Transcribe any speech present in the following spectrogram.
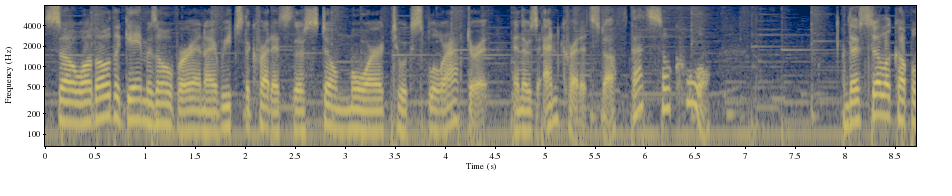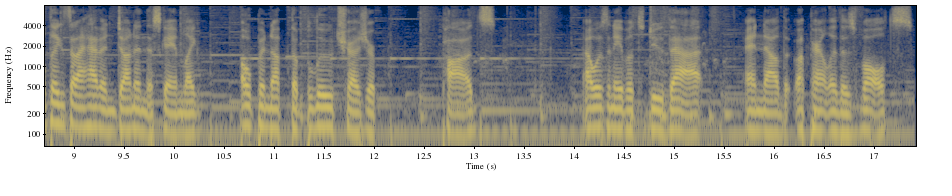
So, although the game is over and I reach the credits, there's still more to explore after it. And there's end credit stuff. That's so cool. There's still a couple things that I haven't done in this game, like open up the blue treasure pods. I wasn't able to do that, and now th apparently there's vaults.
